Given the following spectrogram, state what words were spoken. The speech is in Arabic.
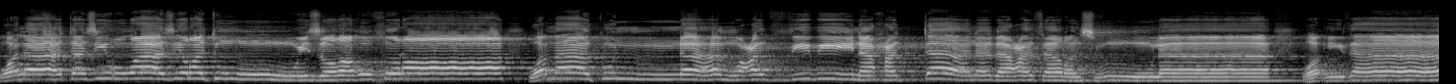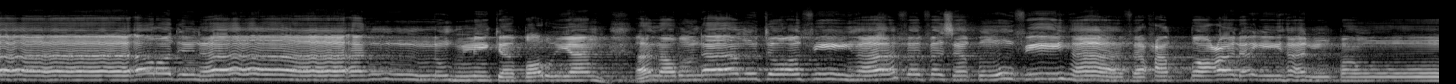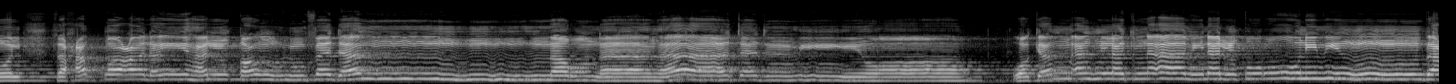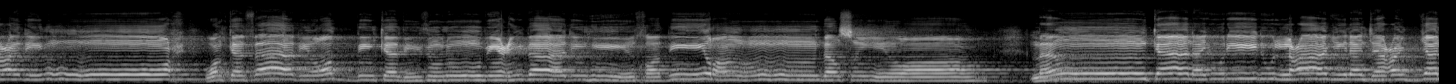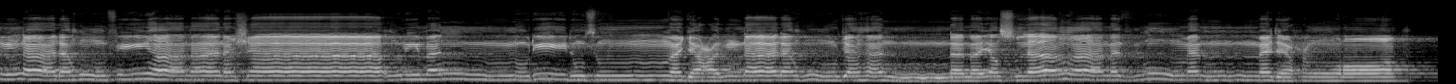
ولا تزر وازرة وزر أخرى وما كنا معذبين حتى نبعث رسولا وإذا أردنا أن نهلك قرية أمرنا متر فيها ففسقوا فيها فحق عليها القول فحق عليها القول فدمرناها تدميرا. وكم أهلكنا من القرون من بعد نوح وكفى بربك بذنوب عباده خبيرا بصيرا. من كان يريد العاجلة عجلنا له فيها ما نشاء لمن نريد ثم جعلنا له جهنم يصلاها مذموما مدحورا.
